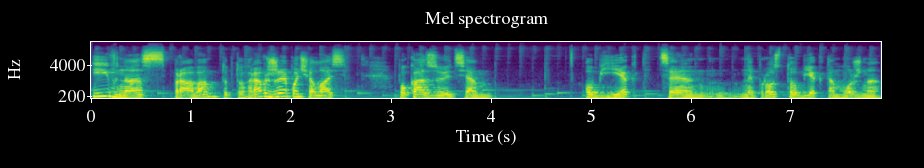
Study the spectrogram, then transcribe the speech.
І в нас справа, тобто гра вже почалась, показується об'єкт. Це не просто об'єкт, а можна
